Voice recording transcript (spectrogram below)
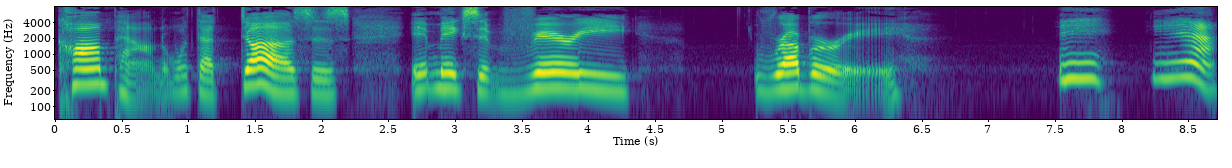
compound. And what that does is it makes it very rubbery. Eh, yeah.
